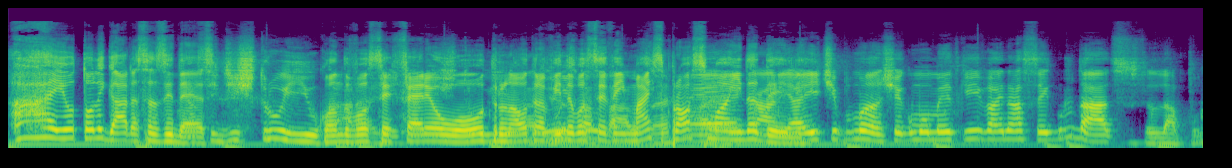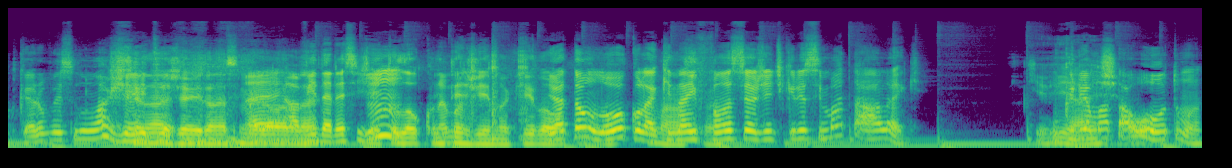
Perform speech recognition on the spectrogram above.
Ah, eu tô ligado essas já ideias. se destruiu. Quando cara. você A fere o outro, na outra vida você vem mais né? próximo É, ainda cara, dele. E aí, tipo, mano, chega um momento que vai nascer grudado, esses filho da puta. Quero ver se não ajeita. não ajeita, né? Se É, melhora, a né? vida é desse jeito, Hum, louco, né, mano? Entendi, no que E louco. é tão louco, leque, que na infância a gente queria se matar, leque. Que Um viagem. queria matar o outro, mano.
